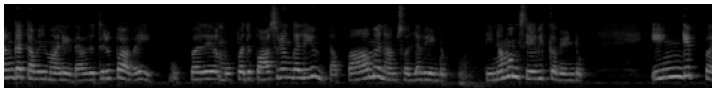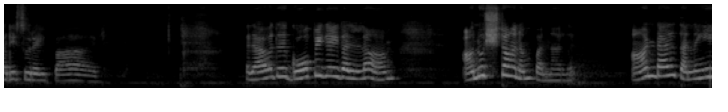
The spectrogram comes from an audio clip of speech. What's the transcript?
சங்கத்தமிழ் மாலை அதாவது திருப்பாவை முப்பது முப்பது பாசுரங்களையும் தப்பாம நாம் சொல்ல வேண்டும். தினமும் சேவிக்க வேண்டும். இங்கே பரிசுரைப்பார். அதாவது கோபிகைகள்லாம் அனுஷ்டானம் பண்ணார்கள். ஆண்டாள் தன்னையே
